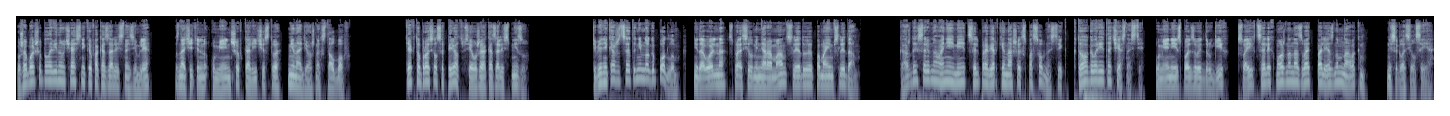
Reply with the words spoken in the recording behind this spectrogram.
Уже больше половины участников оказались на земле, значительно уменьшив количество ненадежных столбов. Те, кто бросился вперед, все уже оказались внизу. «Тебе не кажется это немного подлым?» — недовольно спросил меня Роман, следуя по моим следам. «Каждое соревнование имеет цель проверки наших способностей. Кто говорит о честности? Умение использовать других в своих целях можно назвать полезным навыком, — не согласился я.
